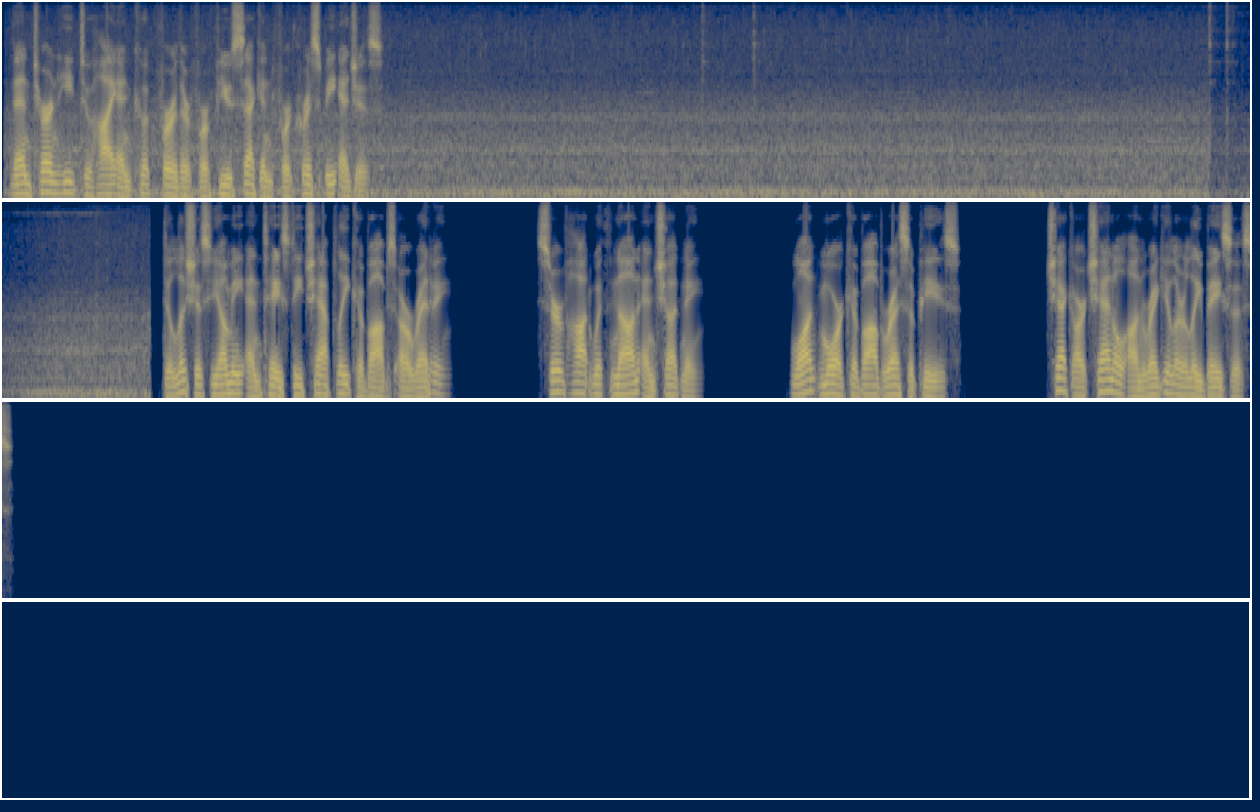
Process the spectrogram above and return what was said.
Then turn heat to high and cook further for few second for crispy edges. Delicious yummy and tasty chapli kebabs are ready. Serve hot with naan and chutney. Want more kebab recipes? Check our channel on regularly basis.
